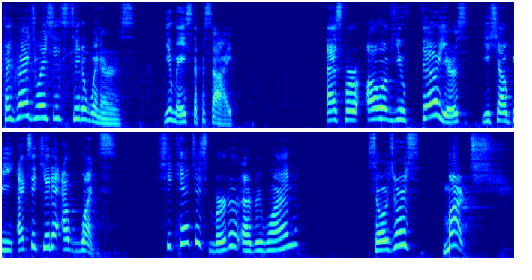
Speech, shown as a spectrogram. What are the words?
Congratulations to the winners. You may step aside. As for all of you failures, you shall be executed at once. She can't just murder everyone. Soldiers, march!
